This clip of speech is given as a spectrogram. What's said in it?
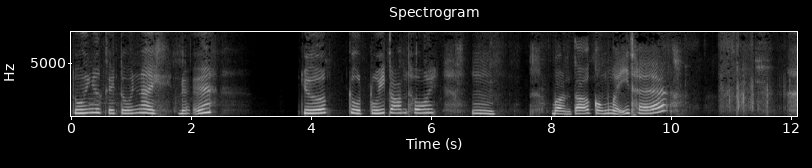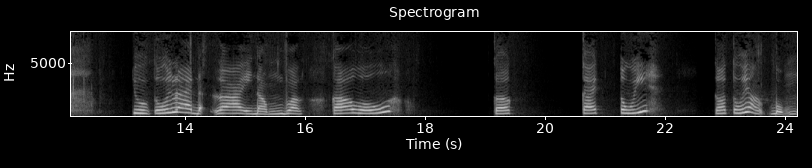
túi như cái túi này để chứa chuột túi con thôi. Ừ, bọn tớ cũng nghĩ thế. Chuột túi là loài động vật có vú, có cái túi, có túi ở bụng.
